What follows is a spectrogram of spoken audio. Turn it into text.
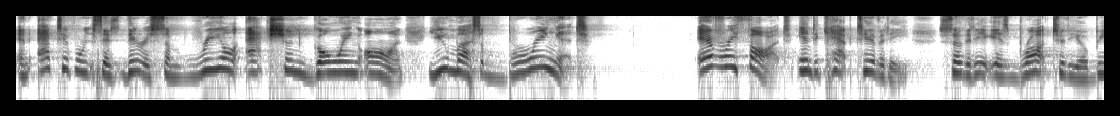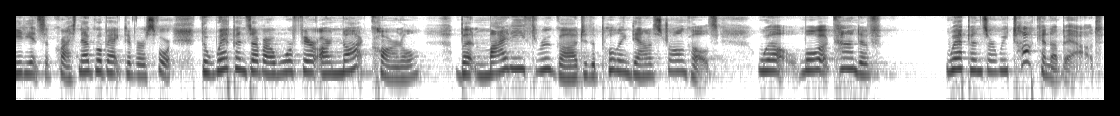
An active word that says there is some real action going on. You must bring it, every thought, into captivity so that it is brought to the obedience of Christ. Now go back to verse 4. The weapons of our warfare are not carnal, but mighty through God to the pulling down of strongholds. Well, well what kind of weapons are we talking about?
